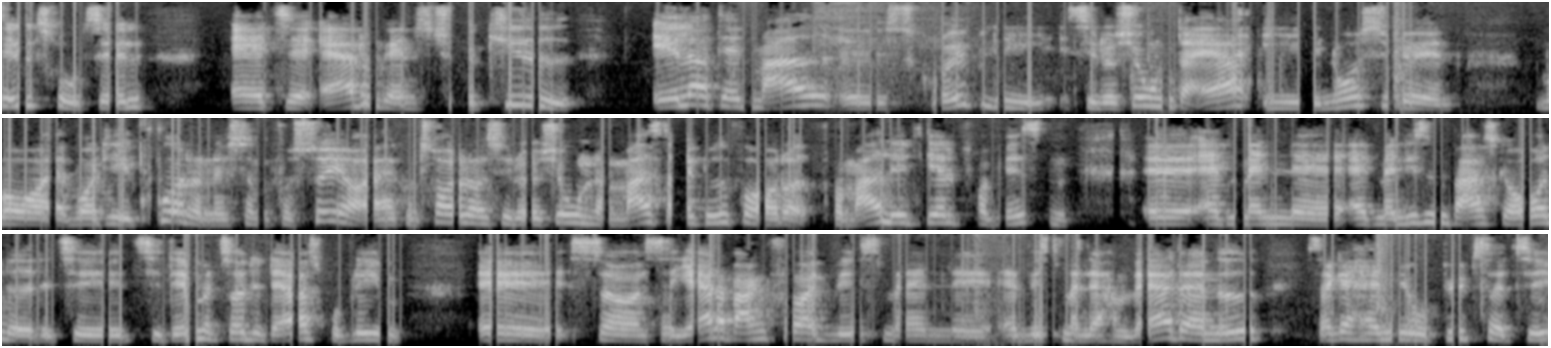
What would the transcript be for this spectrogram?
tiltro til, at øh, Erdogans Tyrkiet eller den meget øh, skrøbelige situation, der er i Nordsyrien, hvor, øh, hvor det er kurderne, som forsøger at have kontrol over situationen, og er meget stærkt udfordret, for meget lidt hjælp fra Vesten, øh, at, man, øh, at man ligesom bare skal overlade det til, til dem, at så er det deres problem. Øh, så, så jeg er da bange for, at hvis, man, øh, at hvis man lader ham være dernede, så kan han jo bytte sig til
